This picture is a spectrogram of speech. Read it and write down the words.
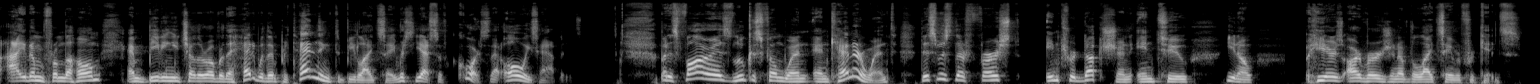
item from the home and beating each other over the head with them, pretending to be lightsabers. Yes, of course, that always happens. But as far as Lucasfilm went and Kenner went, this was their first introduction into, you know, here's our version of the lightsaber for kids.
